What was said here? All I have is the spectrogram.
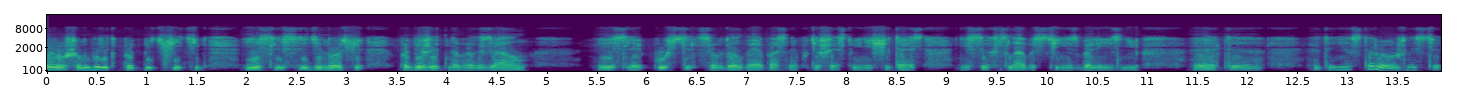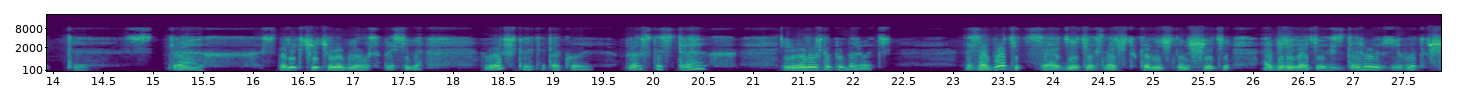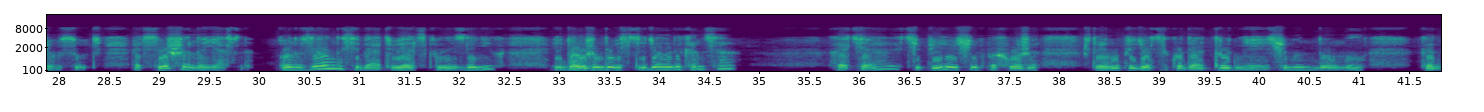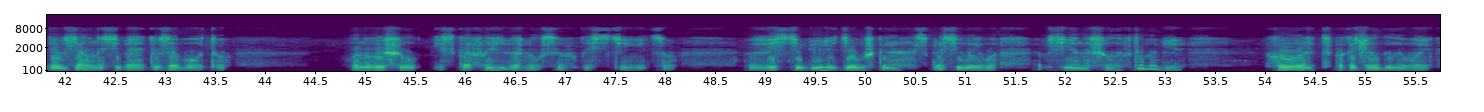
Хорош он будет попечитель, если среди ночи побежит на вокзал, если пустится в долгое опасное путешествие, не считаясь ни с их слабостью, ни с болезнью. Это... это не осторожность, это страх. Старик чуть улыбнулся про себя. Вот что это такое. Просто страх. Его нужно побороть. Заботиться о детях значит в конечном счете оберегать их здоровье. Вот в чем суть. Это совершенно ясно. Он взял на себя ответственность за них и должен довести дело до конца. Хотя теперь очень похоже, что ему придется куда труднее, чем он думал, когда взял на себя эту заботу. Он вышел из кафе и вернулся в гостиницу. В вестибюле девушка спросила его, «Мсье нашел автомобиль?» Ховард покачал головой.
